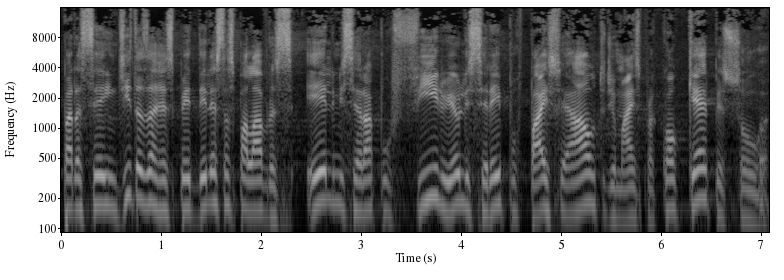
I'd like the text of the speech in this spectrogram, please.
para serem ditas a respeito dele estas palavras: Ele me será por filho, eu lhe serei por pai. Isso é alto demais para qualquer pessoa.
